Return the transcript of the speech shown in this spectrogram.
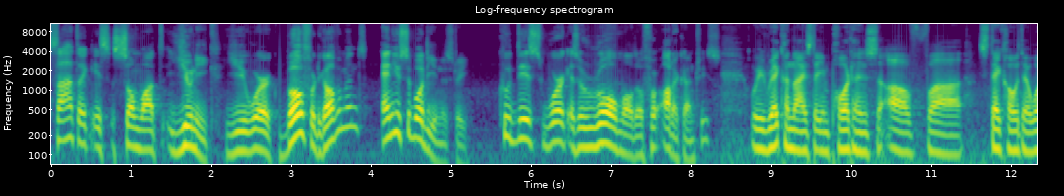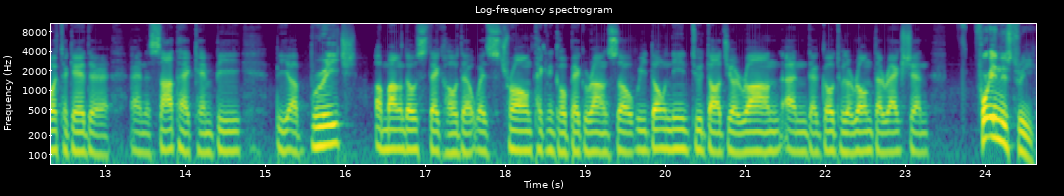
Sahtech is somewhat unique. You work both for the government and you support the industry. Could this work as a role model for other countries? We recognize the importance of uh, stakeholder work together and Sahtech can be, be a bridge among those stakeholders with strong technical background so we don't need to dodge around and go to the wrong direction. For industry,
